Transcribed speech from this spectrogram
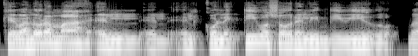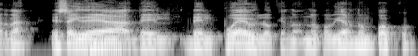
que, valora más el, colectivo sobre el individuo, ¿verdad? Esa idea del, pueblo que nos gobierna un poco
